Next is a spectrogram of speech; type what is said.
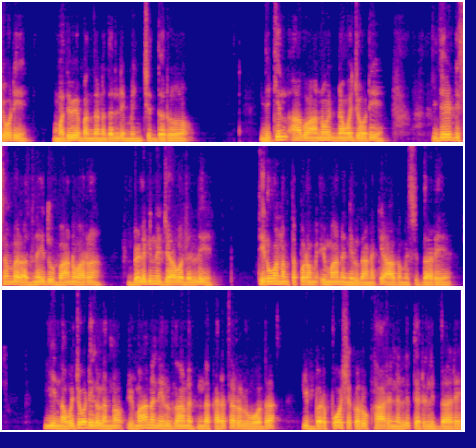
ಜೋಡಿ ಮದುವೆ ಬಂಧನದಲ್ಲಿ ಮಿಂಚಿದ್ದರು. ನಿಖಿಲ್ ಹಾಗೂ ಅನು ನವಜೋಡಿ ಇದೇ ಡಿಸೆಂಬರ್ ಹದಿನೈದು ಭಾನುವಾರ ಬೆಳಗಿನ ಜಾವದಲ್ಲಿ ತಿರುವನಂತಪುರಂ ವಿಮಾನ ನಿಲ್ದಾಣಕ್ಕೆ ಆಗಮಿಸಿದ್ದಾರೆ. ಈ ನವಜೋಡಿಗಳನ್ನು ವಿಮಾನ ನಿಲ್ದಾಣದಿಂದ ಕರೆತರಲು ಹೋದ ಇಬ್ಬರು ಪೋಷಕರು ಕಾರಿನಲ್ಲಿ ತೆರಳಿದ್ದಾರೆ.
